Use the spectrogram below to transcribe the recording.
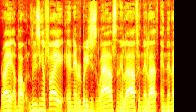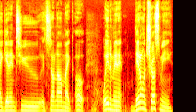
right? About losing a fight. And everybody just laughs and they laugh and they laugh. And then I get into it's so now I'm like, oh, wait a minute. They don't trust me.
